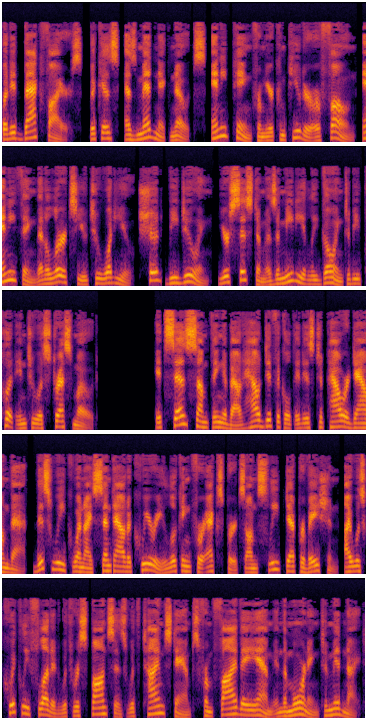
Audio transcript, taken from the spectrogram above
But it backfires, because, as Mednick notes, any ping from your computer or phone, anything that alerts you to what you should be doing, your system is immediately going to be put into a stress mode. It says something about how difficult it is to power down that. This week, when I sent out a query looking for experts on sleep deprivation, I was quickly flooded with responses with timestamps from 5 a.m. in the morning to midnight.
